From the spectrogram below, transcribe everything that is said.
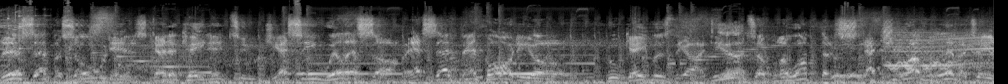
This episode is dedicated to Jesse Willis of SFF Audio, who gave us the idea to blow up the Statue of Liberty,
